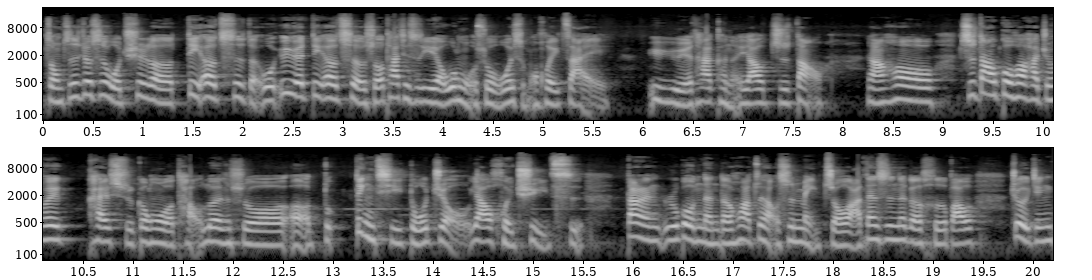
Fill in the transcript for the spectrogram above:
总之就是我去了第二次的，我预约第二次的时候，他其实也有问我说我为什么会再预约，他可能要知道。然后知道过后，他就会开始跟我讨论说，呃，多定期多久要回去一次。当然，如果能的话，最好是每周啊。但是那个荷包就已经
